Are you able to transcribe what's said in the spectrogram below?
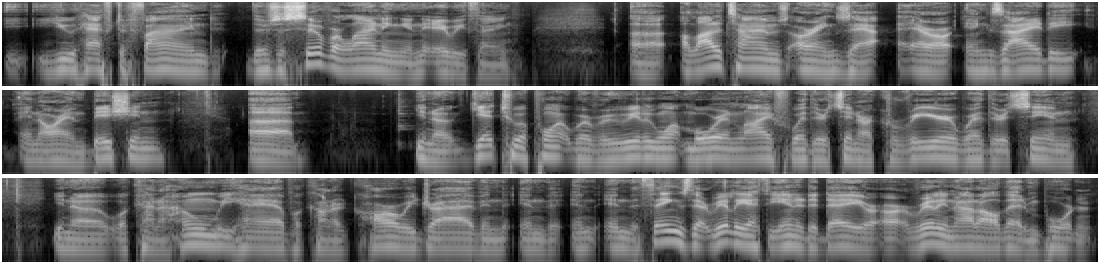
you have to find there's a silver lining in everything. Uh, a lot of times, our, anxi- our anxiety and our ambition, uh, you know, get to a point where we really want more in life, whether it's in our career, whether it's in, you know, what kind of home we have, what kind of car we drive, and in the in, in the things that really, at the end of the day, are, are really not all that important.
